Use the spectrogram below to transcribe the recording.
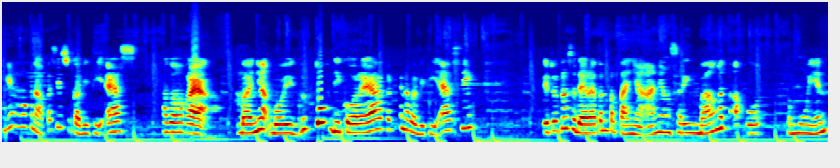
ya lo kenapa sih suka BTS atau kayak banyak boy group tuh di Korea tapi kenapa BTS sih? Itu tuh sederetan pertanyaan yang sering banget aku temuin.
